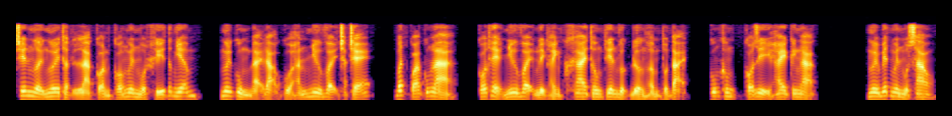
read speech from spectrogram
trên người ngươi thật là còn có nguyên một khí tức nhiễm, ngươi cùng đại đạo của hắn như vậy chặt chẽ, bất quá cũng là, có thể như vậy nghịch hành khai thông thiên vực đường hầm tồn tại, cũng không có gì hay kinh ngạc. Ngươi biết nguyên một sao?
